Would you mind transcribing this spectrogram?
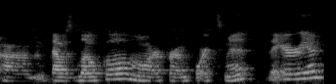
um, that was local, more from Fort Smith, the area.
